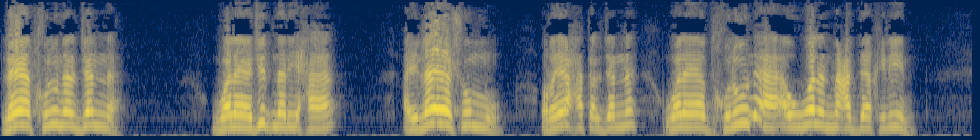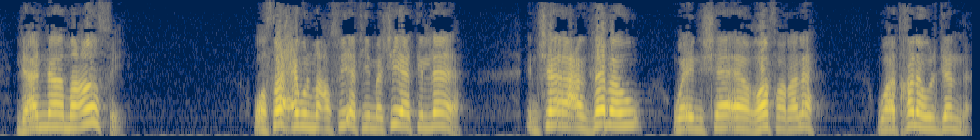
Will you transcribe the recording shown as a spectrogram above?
لا يدخلون الجنة ولا يجدن ريحها أي لا يشم رياحة الجنة ولا يدخلونها أولا مع الداخلين لأنها معاصي. وصاحب المعصية في مشيئة الله إن شاء عذبه وإن شاء غفر له وأدخله الجنة.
